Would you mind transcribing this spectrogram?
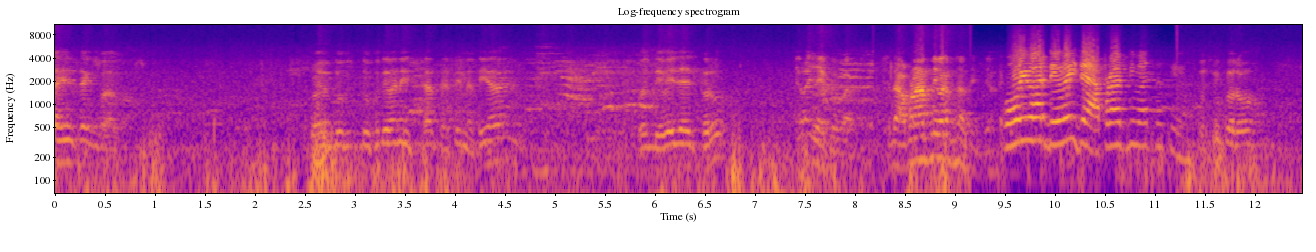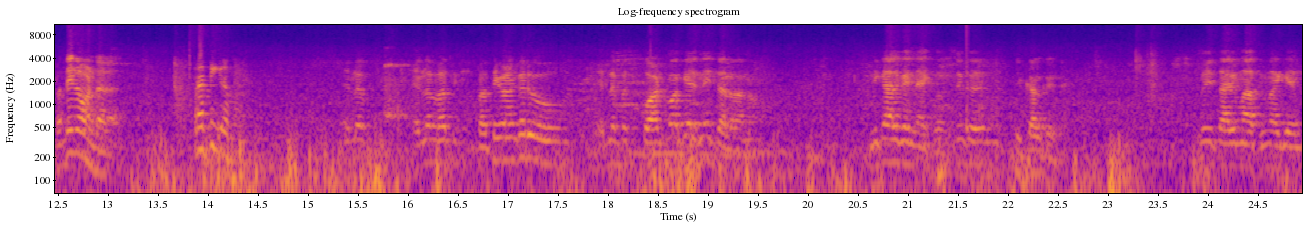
અહિંસક ભાવ કોઈ દુઃખ દુઃખ દેવાની ઈચ્છા થતી નથી આવે? કોઈ દેવી જાય ખરું એમાં જાય કોઈ વાર. એટલે આપણા હાથની વાત નથી કોઈ વાર દેવાઈ જાય આપણા હાથની વાત નથી તો શું કરો? પ્રતિક્રમણ દાદા પ્રતિક્રમણ. એટલે એટલે પ્રતિક્રમણ કર્યું એટલે પછી કોર્ટમાં કેસ નહીં ચાલવાનો? નિકાલ કરી નાખ્યો. શું નિકાલ ભાઈ તારી માફી માંગી એમ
